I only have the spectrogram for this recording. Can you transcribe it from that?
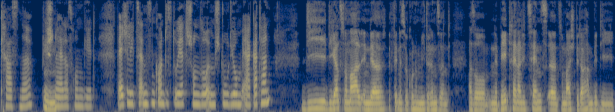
Krass, ne? Wie mhm. schnell das rumgeht. Welche Lizenzen konntest du jetzt schon so im Studium ergattern? Die, die ganz normal in der Fitnessökonomie drin sind. Also eine B-Trainer-Lizenz äh, zum Beispiel, da haben wir die,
